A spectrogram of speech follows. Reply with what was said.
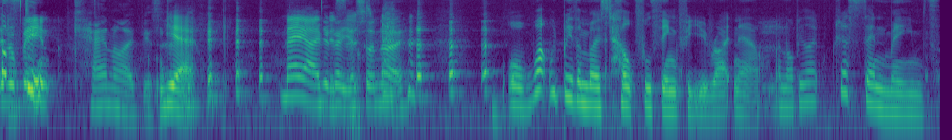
It'll stint. be. Can I visit? Yeah. May I You go visit? yes or no. Or what would be the most helpful thing for you right now? And I'll be like, just send memes.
